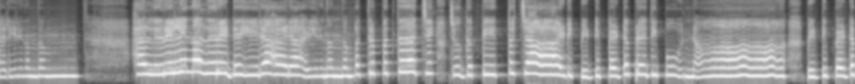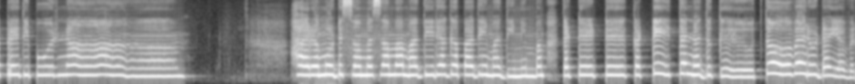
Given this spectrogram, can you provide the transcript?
ഹരിനന്ദം ഹലറിലെ നല്ലറിടെ ഹിരഹര ഹരിനന്ദം പത്രപ്പത്ത് അച്ചി. ചുഗപ്പിത്തു ചാടി പിടിപ്പെട്ട പ്രതിപൂർണ. പിടിപ്പെട്ട പ്രതിപൂർണ. ഹരമൊട് മതി നിമ്പം തട്ടേട്ട് കട്ടിത്തനതുക്ക് ഒത്തോവരുടയവർ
